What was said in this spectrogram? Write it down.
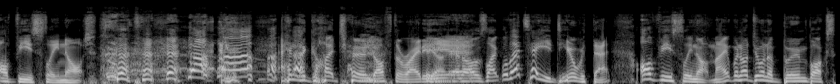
obviously not. and the guy turned off the radio. Yeah. And I was like, well, that's how you deal with that. Obviously not, mate. We're not doing a boombox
